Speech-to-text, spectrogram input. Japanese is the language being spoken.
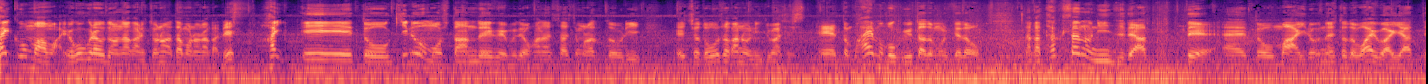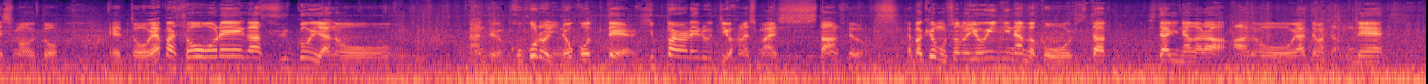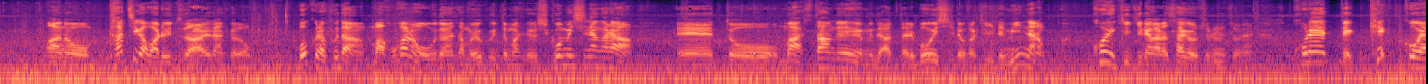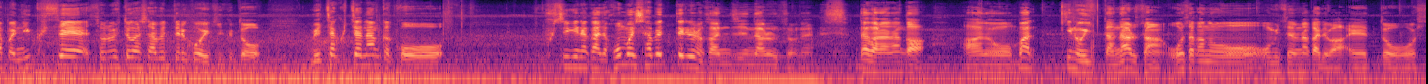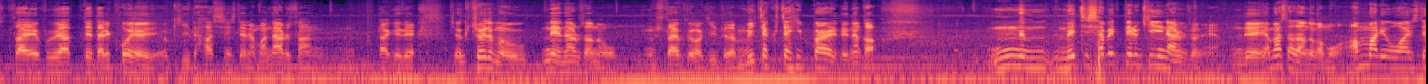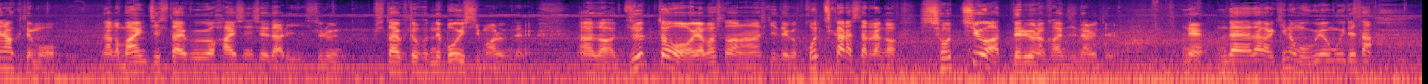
はい、こんばんは。横クラウドの中の人の頭の中です。はい、えーと、昨日もスタンド FM でお話しさせてもらった通り、えー、ちょっと大阪の方に行きまして、えーと、前も僕言ったと思うけど、なんかたくさんの人数であって、えーと、まあいろんな人とワイワイやってしまうと、えーと、やっぱそれがすごい、あのなんていうか心に残って引っ張られるっていう話前したんですけどやっぱ今日もその余韻になんかこう浸りながら、あのー、やってましたであのたちが悪いって言ったらあれなんですけど僕ら普段まあ他のおうどん屋さんもよく言ってますけど仕込みしながらえー、っとまあスタンド FM であったりボイシーとか聞いてみんなの声聞きながら作業するんですよね。これって結構やっぱり肉声その人が喋ってる声聞くとめちゃくちゃなんかこう不思議な感じほんまに喋ってるような感じになるんですよね。だからなんかあのまあ昨日行ったなるさん大阪のお店の中ではえっ、ー、とスタイフやってたり声を聞いて発信してるのは、まあ、なるさんだけでちょちょいでもねなるさんのスタエフとか聞いてたらめちゃくちゃ引っ張られてなんかんめっちゃ喋ってる気になるんですよね。で山下さんとかもあんまりお会いしてなくてもなんか毎日スタエフを配信してたりするんでスタエフとで Voicy もあるんでね。あのずっと山下さんの話聞いてるからこっちからしたらなんかしょっちゅう会ってるような感じになるっていう。ね。でだから昨日も上を向いてさ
